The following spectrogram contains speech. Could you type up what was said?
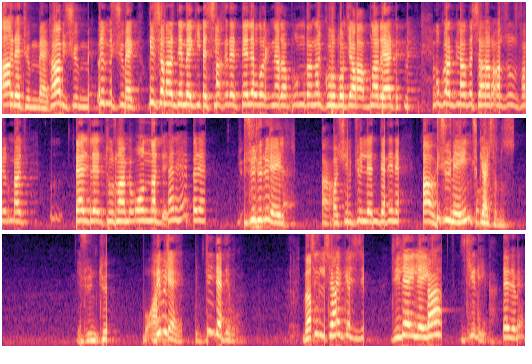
ahiret düşünmek, kabir düşünmek, ölüm düşünmek, insanlar demek gitmesin, ahiret neler olacak, olacak, bundan nasıl kurulacak, bunları dert etmek. Bu kadar dünyada insanlar azuz, fakir, maç, beldiler, tuzunami, onlar, yani hep böyle üzüntülü şeyler. Ama şimdi bütünlerin derdine, ya üzülmeyin çünkü yaşlısınız. Üzüntü, bu ayrı bir şey. Din dedi bu. Vasil herkes dileyle yıka, zikir yıka. Ne?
